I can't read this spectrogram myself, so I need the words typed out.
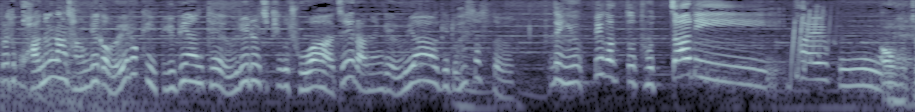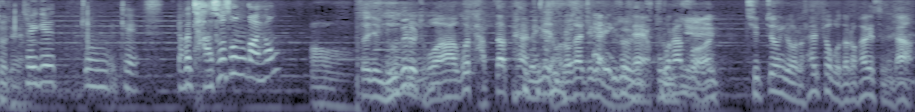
그래서 관우랑 장비가 왜 이렇게 유비한테 의리를 지키고 좋아하지? 라는 게 의아하기도 했었어요. 근데 유비가 또 돗자리 팔고 어, 돗자리. 되게 좀 이렇게 약간 자수성가형? 어. 그래서 이제 유비를 좋아하고 답답해하는 게 여러 가지가 있는데 그런 그걸 예. 한번 집중적으로 살펴보도록 하겠습니다.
